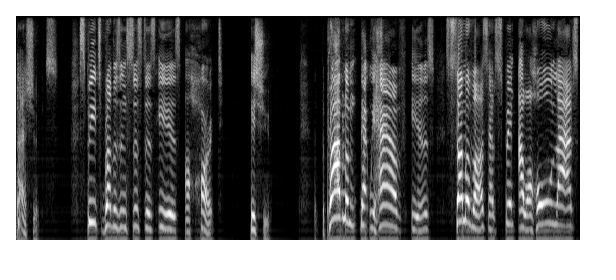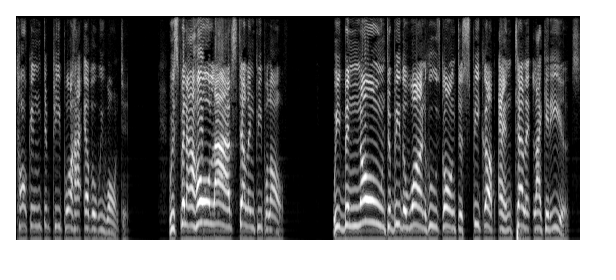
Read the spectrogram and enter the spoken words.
passions. Speech, brothers and sisters, is a heart issue. The problem that we have is some of us have spent our whole lives talking to people however we wanted. We spent our whole lives telling people off. We've been known to be the one who's going to speak up and tell it like it is.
